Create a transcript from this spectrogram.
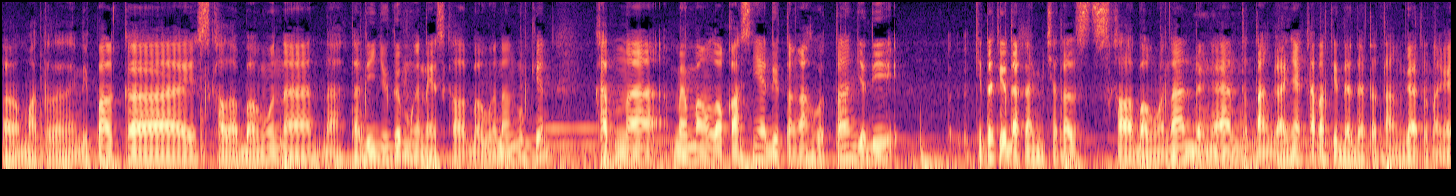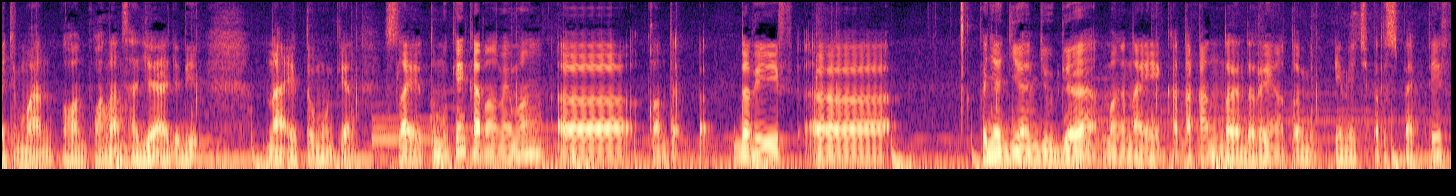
uh, material yang dipakai skala bangunan. Nah tadi juga mengenai skala bangunan mungkin karena memang lokasinya di tengah hutan jadi kita tidak akan bicara skala bangunan dengan tetangganya karena tidak ada tetangga tetangganya cuma pohon-pohonan oh. saja jadi nah itu mungkin selain itu mungkin karena memang uh, dari uh, penyajian juga mengenai katakan rendering atau image perspektif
